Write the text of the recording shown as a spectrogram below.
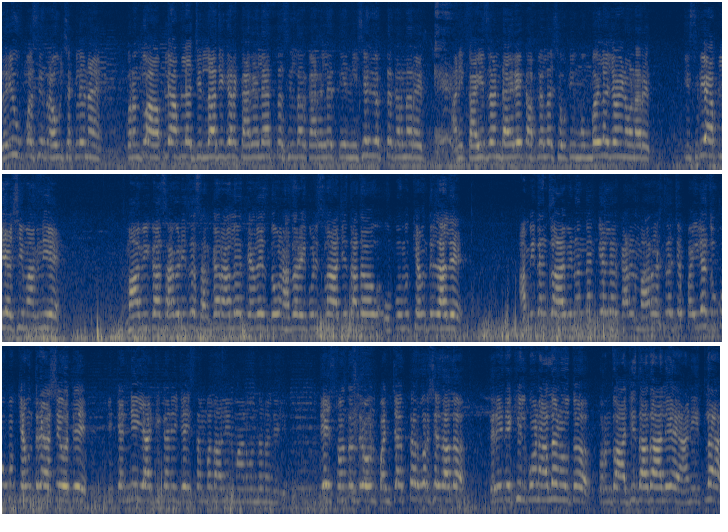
जरी उपस्थित राहू शकले नाही परंतु आपल्या आपल्या जिल्हाधिकारी कार्यालयात तहसीलदार कार्यालयात ते निषेध व्यक्त करणार आहेत. आणि काही जण डायरेक्ट आपल्याला शेवटी मुंबईला जॉईन होणार आहेत. तिसरी आपली अशी मागणी आहे. महाविकास आघाडीचं सरकार आलं त्यावेळेस दोन हजार एकोणीसला अजितदादा उपमुख्यमंत्री झाले. आम्ही त्यांचं अभिनंदन केलं कारण महाराष्ट्राचे पहिलेच उपमुख्यमंत्री असे होते की त्यांनी या ठिकाणी जयस्तंभाला आली मानवंदना दिली. देश स्वतंत्र होऊन पंच्याहत्तर वर्ष झालं तरी देखील कोण आलं नव्हतं परंतु अजितदादा आले आणि इथला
